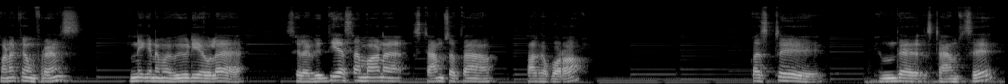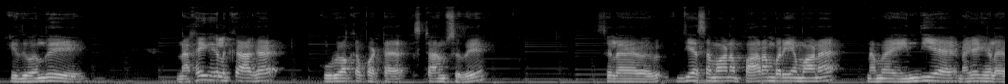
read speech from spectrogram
வணக்கம் ஃப்ரெண்ட்ஸ் இன்றைக்கி நம்ம வீடியோவில் சில வித்தியாசமான ஸ்டாம்ப்ஸை தான் பார்க்க போகிறோம் ஃபஸ்ட்டு இந்த ஸ்டாம்ப்ஸு இது வந்து நகைகளுக்காக உருவாக்கப்பட்ட ஸ்டாம்ப்ஸ் இது. சில வித்தியாசமான பாரம்பரியமான நம்ம இந்திய நகைகளை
